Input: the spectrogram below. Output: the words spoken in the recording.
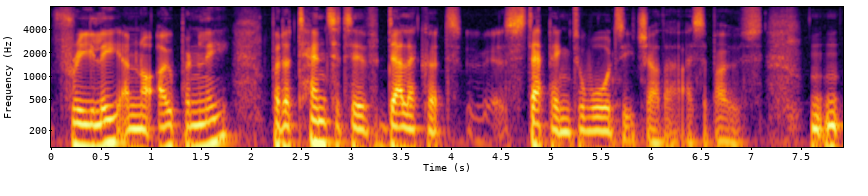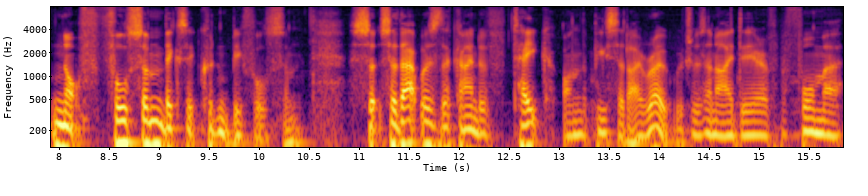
freely and not openly, but a tentative, delicate stepping towards each other, I suppose. N- not fulsome because it couldn't be fulsome. So, so that was the kind of take on the piece that I wrote, which was an idea of a performer,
